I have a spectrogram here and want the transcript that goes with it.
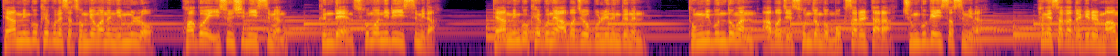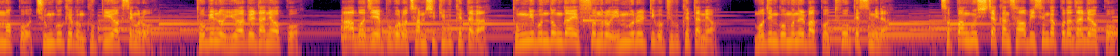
대한민국 해군에서 존경하는 인물로 과거에 이순신이 있으면 근대엔 손원일이 있습니다. 대한민국 해군의 아버지로 불리는 그는 독립운동한 아버지 손정도 목사를 따라 중국에 있었습니다. 항해사가 되기를 마음먹고 중국 해군 국비 유학생으로 독일로 유학을 다녀왔고 아버지의 부고로 잠시 귀국했다가 독립운동가의 후손으로 임무를 띠고 귀국했다며 모진 고문을 받고 투옥했습니다. 석방 후 시작한 사업이 생각보다 잘 되었고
